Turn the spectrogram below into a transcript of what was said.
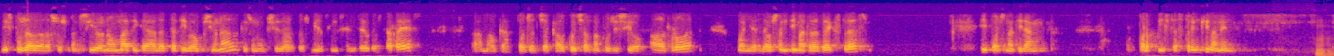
disposava de la suspensió pneumàtica adaptativa opcional, que és una opció de 2.500 euros de res, amb el que pots aixecar el cotxe en una posició al road, guanyes 10 centímetres extras i pots anar tirant per pistes tranquil·lament. Mm -hmm.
